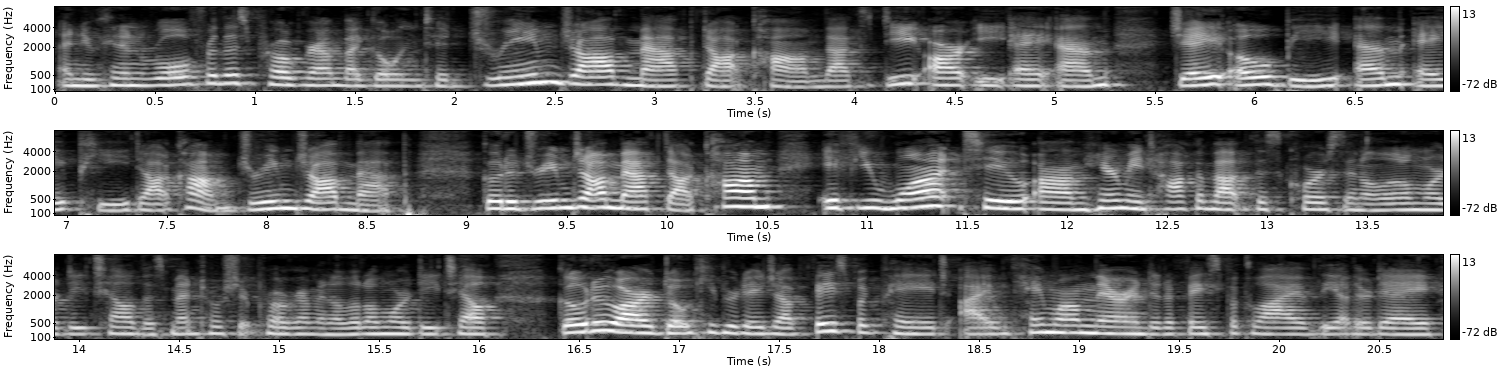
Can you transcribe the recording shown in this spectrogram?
and you can enroll for this program by going to dreamjobmap.com. That's D R E A M J O B M A P.com. Dream Job Map. Go to dreamjobmap.com. If you want to um, hear me talk about this course in a little more detail, this mentorship program in a little more detail, go to our Don't Keep Your Day Job Facebook page. I came on there and did a Facebook Live the other day,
